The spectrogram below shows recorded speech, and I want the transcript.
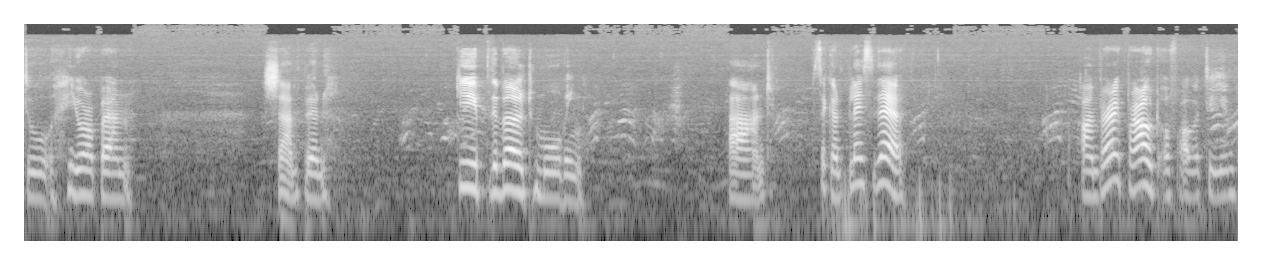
to European champion keep the world moving and second place there i'm very proud of our team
